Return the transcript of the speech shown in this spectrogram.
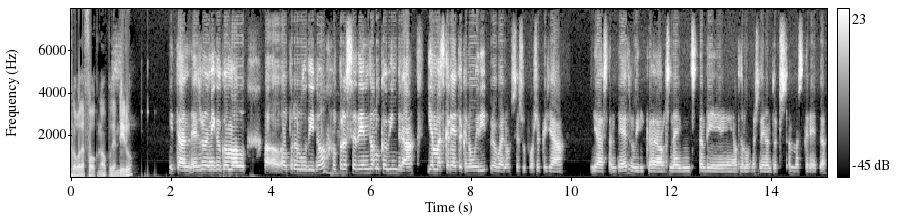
prova de foc, no? Podem dir-ho? I tant, és una mica com el, el, el preludi, no? El precedent de lo que vindrà. I amb mascareta, que no ho he dit, però bueno, se suposa que ja, ja està entès, vull dir que els nens també, els alumnes venen tots amb mascareta,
